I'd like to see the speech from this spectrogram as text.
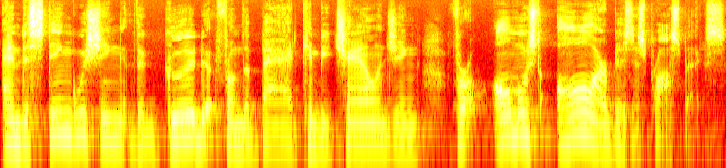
And distinguishing the good from the bad can be challenging for almost all our business prospects.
